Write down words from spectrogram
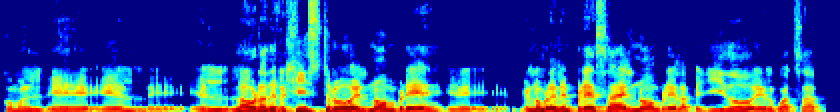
como eh, eh, la hora de registro, el nombre, eh, el nombre de la empresa, el nombre, el apellido, el WhatsApp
